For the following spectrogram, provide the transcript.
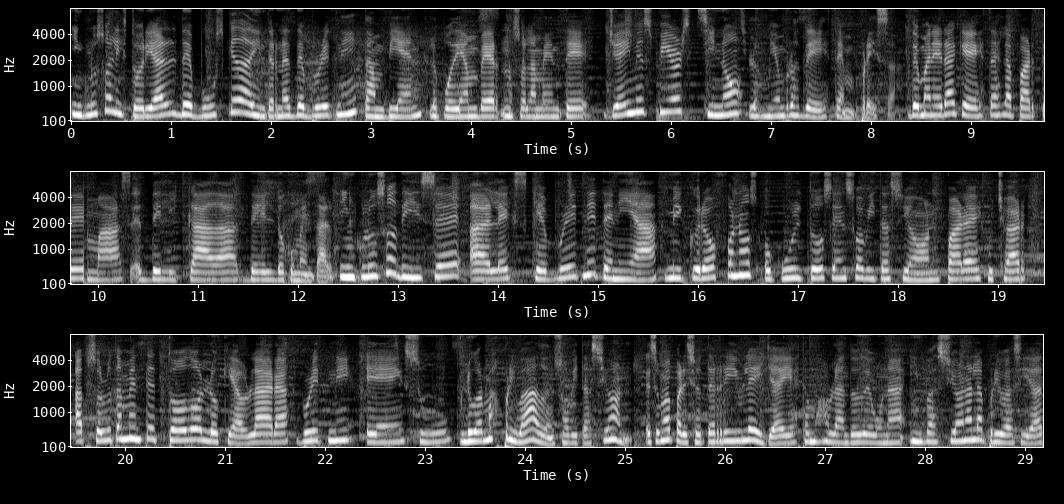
incluso el historial de búsqueda de internet de Britney también lo podían ver no solamente James Spears, sino los miembros de esta empresa. De manera que esta es la parte más delicada del documental. Incluso dice Alex que Britney tenía micrófonos ocultos en su habitación para escuchar absolutamente todo lo que hablara Britney en su lugar más privado, en su habitación. Eso me pareció terrible y ya ahí estamos hablando de una invasión a la privacidad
